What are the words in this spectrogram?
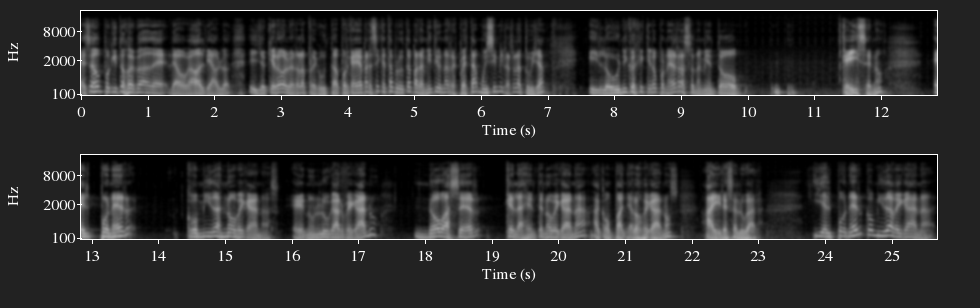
eso es un poquito juego de, abogado del diablo. Y yo quiero volver a la pregunta, porque a mí me parece que esta pregunta para mí tiene una respuesta muy similar a la tuya. Y lo único es que quiero poner el razonamiento que hice, ¿no? El poner comidas no veganas en un lugar vegano no va a ser que la gente no vegana acompañe a los veganos a ir a ese lugar. Y el poner comida vegana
